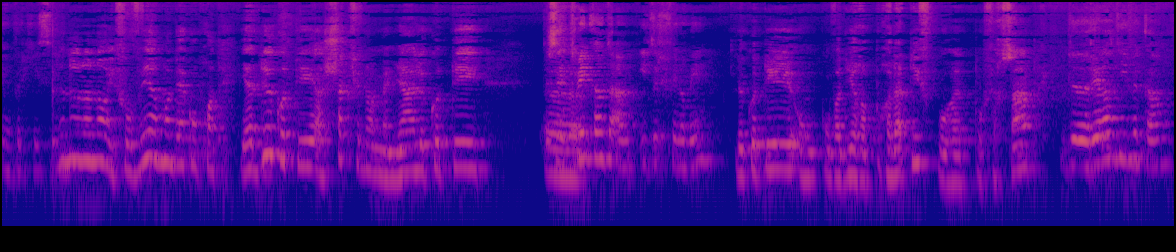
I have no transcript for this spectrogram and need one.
Non, vergissing. non, non, non, il faut vraiment bien comprendre. Il y a deux côtés à chaque phénomène. Il y a le côté, Er zijn euh, twee kanten aan ieder fenomeen. le côté on, on va dire relatif pour, pour faire simple, De relatieve kant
